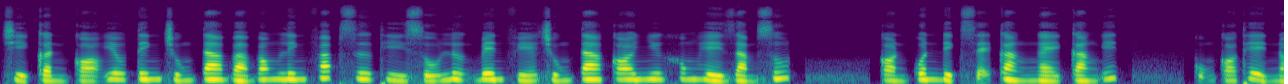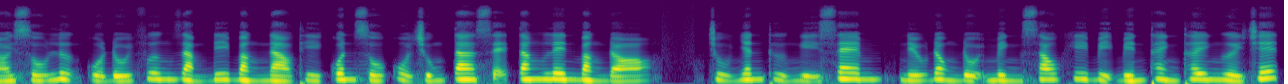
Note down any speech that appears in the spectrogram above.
chỉ cần có yêu tinh chúng ta và vong linh pháp sư thì số lượng bên phía chúng ta coi như không hề giảm sút còn quân địch sẽ càng ngày càng ít. Cũng có thể nói số lượng của đối phương giảm đi bằng nào thì quân số của chúng ta sẽ tăng lên bằng đó. Chủ nhân thử nghĩ xem, nếu đồng đội mình sau khi bị biến thành thây người chết,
